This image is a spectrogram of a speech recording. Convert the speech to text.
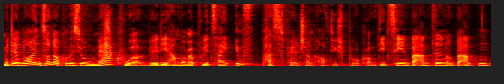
Mit der neuen Sonderkommission Merkur will die Hamburger Polizei Impfpassfälschern auf die Spur kommen. Die zehn Beamtinnen und Beamten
